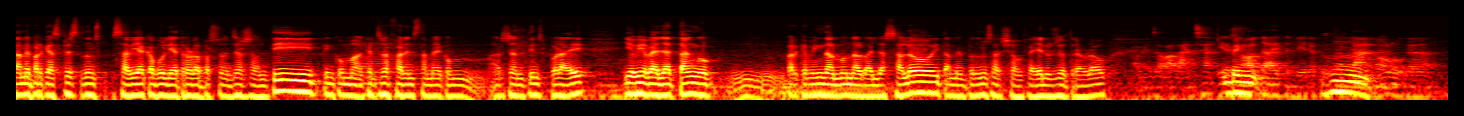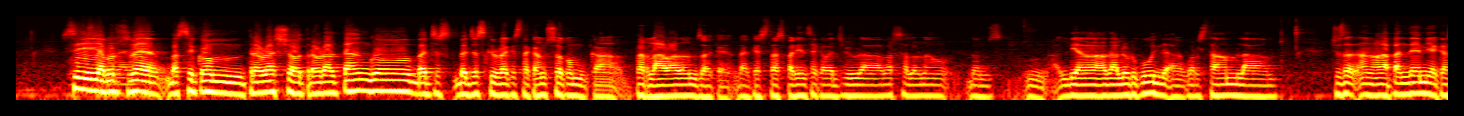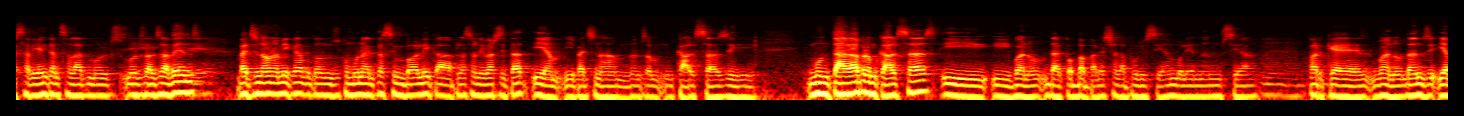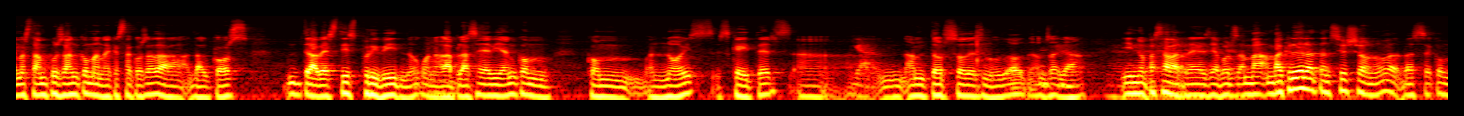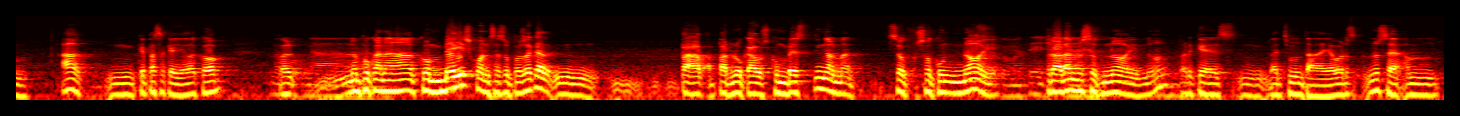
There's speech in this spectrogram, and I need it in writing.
també perquè després doncs, sabia que volia treure el personatge argentí, tinc com aquests referents també com argentins por ahí, i havia ballat tango mm, perquè vinc del món del ball de saló i també doncs, això em feia il·lusió treure-ho. Abans de la dansa i Vinc- nota i també era profundat, no? El que... Sí, llavors bé, va ser com treure això, treure el tango, vaig, es- vaig escriure aquesta cançó com que parlava doncs, d'aquest- d'aquesta experiència que vaig viure a Barcelona doncs, el dia de, de l'orgull, eh, quan estàvem la, just en la pandèmia que s'havien cancel·lat molts, molts dels events, vaig anar una mica doncs, com un acte simbòlic a la plaça Universitat i, i vaig anar doncs, amb calces i muntada però amb calces i, i bueno, de cop va aparèixer la policia, em volien denunciar perquè bueno, doncs, ja m'estaven posant com en aquesta cosa de, del cos travestis prohibit, no? quan a la plaça hi havia com, com nois, skaters, eh, Ja. amb torso desnudo, doncs allà, i no passava res, llavors em va, em va cridar l'atenció això, no? va, va ser com, ah, mm, què passa que jo de cop No pel- puc anar- no puc anar com vells quan se suposa que mm, per, per lo que us convé tinc el mat soc, soc un noi, Soc el mateix, però ara no ja. sóc noi, no? Perquè és, vaig muntada, llavors, no sé, em,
